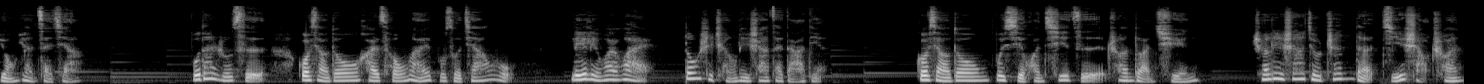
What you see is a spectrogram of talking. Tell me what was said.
永远在家。不但如此，郭晓东还从来不做家务，里里外外都是陈丽莎在打点。郭晓东不喜欢妻子穿短裙。陈丽莎就真的极少穿，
